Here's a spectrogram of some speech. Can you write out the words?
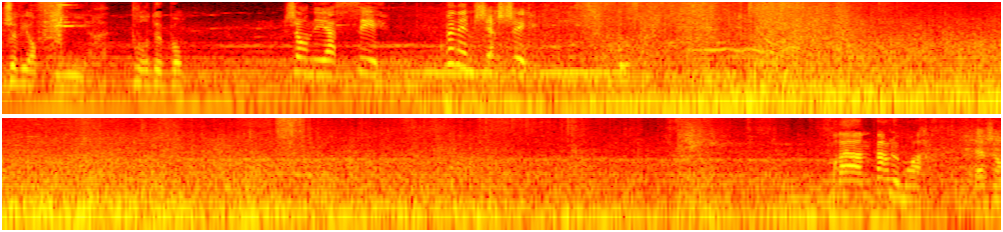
Je vais en finir, pour de bon. J'en ai assez. Venez me chercher. Bram, parle-moi. Ta jambe.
